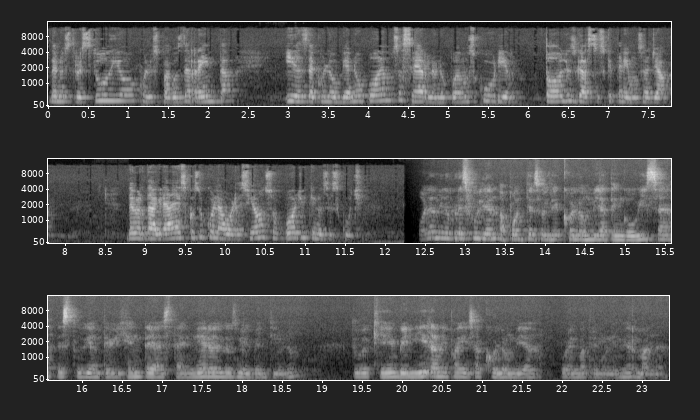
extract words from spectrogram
de nuestro estudio, con los pagos de renta y desde Colombia no podemos hacerlo, no podemos cubrir todos los gastos que tenemos allá. De verdad agradezco su colaboración, su apoyo y que nos escuchen. Hola, mi nombre es Julián Aponte, soy de Colombia, tengo visa de estudiante vigente hasta enero del 2021. Tuve que venir a mi país, a Colombia, por el matrimonio de mi hermana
